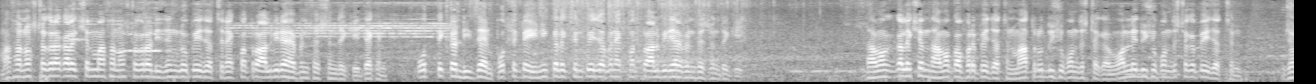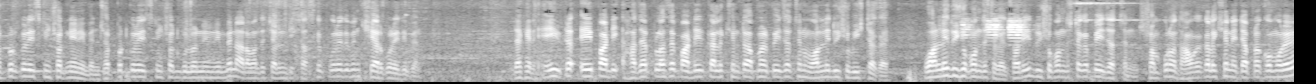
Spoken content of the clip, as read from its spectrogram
মাথা নষ্ট করা কালেকশন মাথা নষ্ট করা ডিজাইনগুলো পেয়ে যাচ্ছেন একমাত্র আলবিরা হ্যাভেন ফ্যাশন থেকে দেখেন, প্রত্যেকটা ডিজাইন প্রত্যেকটা ইউনিক কালেকশন পেয়ে যাবেন একমাত্র আলবিরা হ্যাভেন ফ্যাশন থেকেই। ধামাকা কালেকশন ধামাকা অফারে পেয়ে যাচ্ছেন। মাত্র দুশো পঞ্চাশ টাকা অনলি দুশো পঞ্চাশ টাকা পেয়ে যাচ্ছেন। ঝটপট করে স্ক্রিনশট নিয়ে নেবেন, ঝটপট করে স্ক্রিনশটগুলো নিয়ে নেবেন আর আমাদের চ্যানেলটি সাবস্ক্রাইব করে দেবেন শেয়ার করে দেবেন। দেখেন, এইটা, এই পার্টি হাজার প্লাসের পার্টির কালেকশনটা আপনার পেয়ে যাচ্ছেন অনলি দুশো বিশ টাকায়। অনলি দুশো পঞ্চাশ টাকায় সরি দুশো পঞ্চাশ টাকা পেয়ে যাচ্ছেন। সম্পূর্ণ ধামাকা কালেকশন এটা আপনার কোমরের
